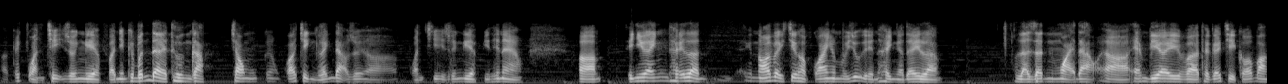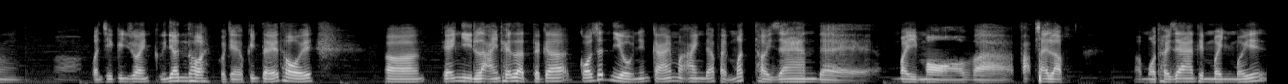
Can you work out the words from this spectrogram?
ờ, cách quản trị doanh nghiệp và những cái vấn đề thường gặp trong quá trình lãnh đạo uh, quản trị doanh nghiệp như thế nào. Uh, thì như anh thấy là nói về trường hợp của anh ví dụ điển hình ở đây là là dân ngoại đạo à, uh, MBA và thực ra chỉ có bằng uh, quản trị kinh doanh cử nhân thôi của trường kinh tế thôi ấy. uh, thì anh nhìn lại anh thấy là thực ra có rất nhiều những cái mà anh đã phải mất thời gian để mầy mò và phạm sai lầm uh, một thời gian thì mình mới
